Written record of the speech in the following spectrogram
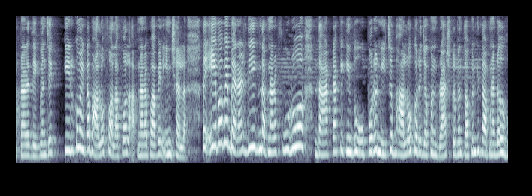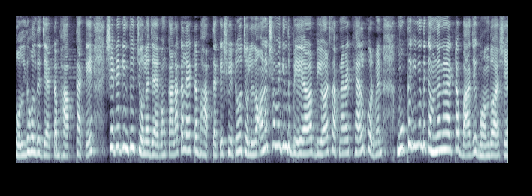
আপনারা দেখবেন যে কীরকম একটা ভালো ফলাফল আপনারা পাবেন ইনশাল্লাহ। তো এইভাবে ব্রাশ দিয়ে কিন্তু আপনারা পুরো দাঁতটাকে কিন্তু উপরে নিচে ভালো করে যখন ব্রাশ করবেন, তখন কিন্তু আপনাদের হলদে হলদে যে একটা ভাব থাকে, সেটা কিন্তু চলে যায় এবং কালা কালা একটা ভাব থাকে, সেটাও চলে যায়। অনেক সময় কিন্তু বেয়ার, বিয়ার্স আপনারা খেয়াল করবেন, মুখ থেকে কিন্তু কেমন যেন একটা বাজে গন্ধ আসে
